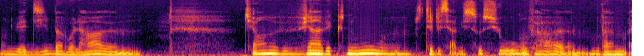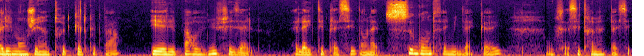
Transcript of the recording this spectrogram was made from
On lui a dit, ben voilà, euh, tiens, euh, viens avec nous, euh, c'était les services sociaux, on va, on va aller manger un truc quelque part. Et elle n'est pas revenue chez elle. Elle a été placée dans la seconde famille d'accueil, où ça s'est très mal passé.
